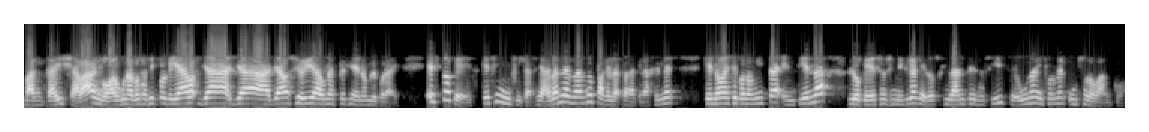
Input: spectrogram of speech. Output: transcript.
Bancaisha Bank o alguna cosa así, porque ya, ya, ya, ya se oía una especie de nombre por ahí. ¿Esto qué es? ¿Qué significa? Sea, a grandes rasgos para que la, para que la gente que no es economista entienda lo que eso significa que dos gigantes así se unan y formen un solo banco.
